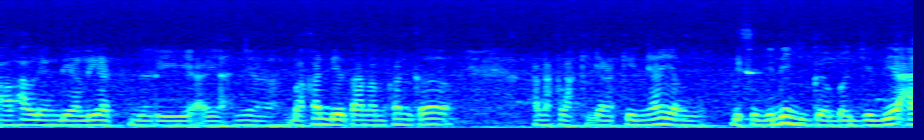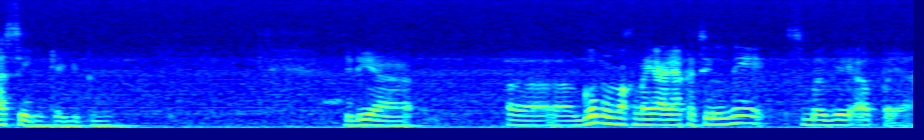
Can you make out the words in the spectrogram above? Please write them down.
hal-hal yang dia lihat dari ayahnya. Bahkan dia tanamkan ke anak laki-lakinya yang bisa jadi juga bagi dia asing kayak gitu. Jadi ya uh, gue memaknai ayah kecil ini sebagai apa ya?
